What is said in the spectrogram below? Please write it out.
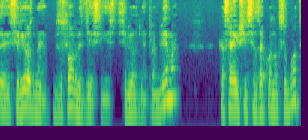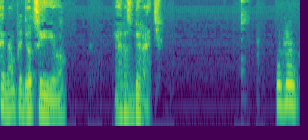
э, серьезная, безусловно, здесь есть серьезная проблема, касающаяся законов субботы, и нам придется ее разбирать. Угу.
